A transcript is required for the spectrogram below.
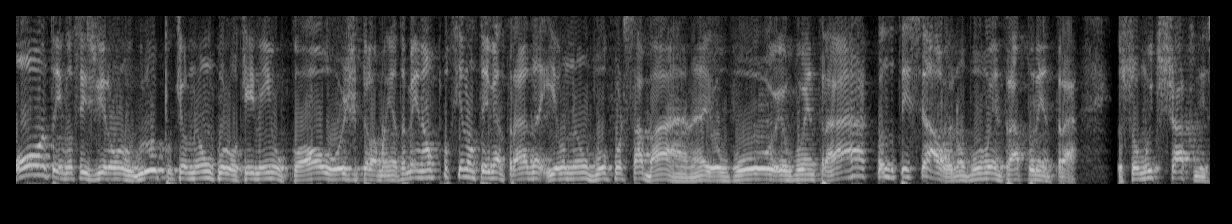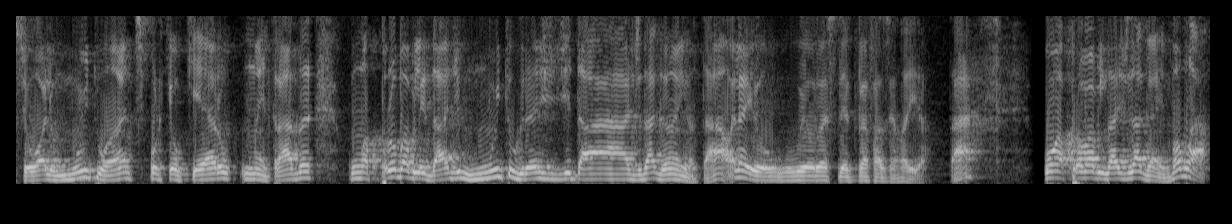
Ontem vocês viram no grupo que eu não coloquei nenhum call, hoje pela manhã também não, porque não teve entrada e eu não vou forçar a barra, né? Eu vou, eu vou entrar quando tem sinal, eu não vou entrar por entrar. Eu sou muito chato nisso, eu olho muito antes porque eu quero uma entrada com uma probabilidade muito grande de dar, de dar ganho, tá? Olha aí o, o EuroSD que vai fazendo aí, ó, tá? Com a probabilidade de dar ganho. Vamos lá.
